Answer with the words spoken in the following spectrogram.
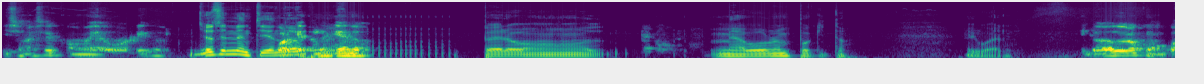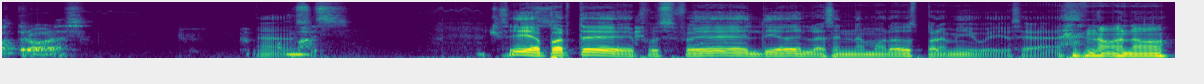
Y se me hace como medio aburrido. Yo sí lo entiendo. ¿Por qué no lo entiendo? Pero me aburre un poquito. Igual. Y luego duró como cuatro horas Ah, o más. Sí, aparte, pues fue el día de los enamorados para mí, güey. O sea, no, no.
